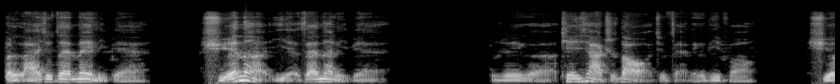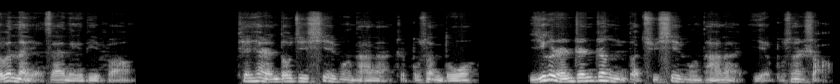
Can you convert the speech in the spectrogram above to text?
本来就在那里边，学呢也在那里边。就是这个天下之道啊，就在那个地方，学问呢也在那个地方。天下人都去信奉他呢，这不算多；一个人真正的去信奉他呢，也不算少。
